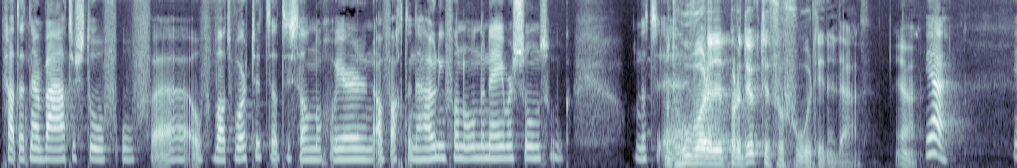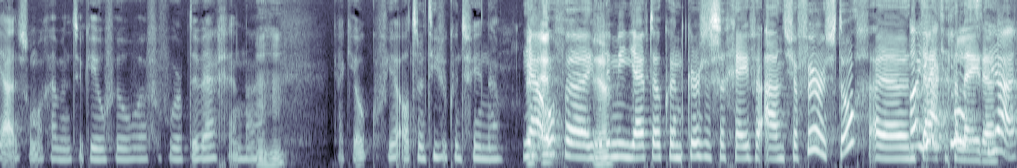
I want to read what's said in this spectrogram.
gaat het naar waterstof of, uh, of wat wordt het? Dat is dan nog weer een afwachtende houding van de ondernemers soms. Omdat, Want hoe worden de producten vervoerd inderdaad? Ja, ja. ja sommigen hebben natuurlijk heel veel uh, vervoer op de weg en uh, mm -hmm. kijk je ook of je alternatieven kunt vinden. Ja, en, en, of uh, ja. jij hebt ook een cursus gegeven aan chauffeurs, toch? een oh, tijdje ja, klopt, geleden. Ja.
